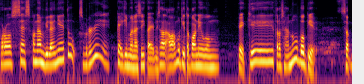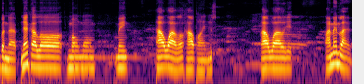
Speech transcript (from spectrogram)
Proses pengambilannya itu sebenarnya kayak gimana sih? Kayak misal awakmu ditekoni wong PG terus anu apa piye? Sebenarnya kalau mau mau main awal awal awal panen lah.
